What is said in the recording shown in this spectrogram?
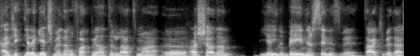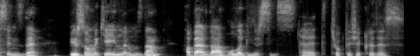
Erkeklere geçmeden ufak bir hatırlatma. Ee, aşağıdan yayını beğenirseniz ve takip ederseniz de bir sonraki yayınlarımızdan haberdar olabilirsiniz. Evet çok teşekkür ederiz.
